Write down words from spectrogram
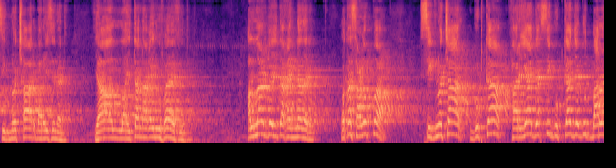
সিগনেচার বার হয়েছে না? ইয়া আল্লাহ ইটা না খাইলে উপায় আছে আল্লাহর তো ইটা খাই না জানে ওটা সাড়ক্কা সিগনেচার গুটকা ফারিয়া দেখছি গুটকা যে গুট বারো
